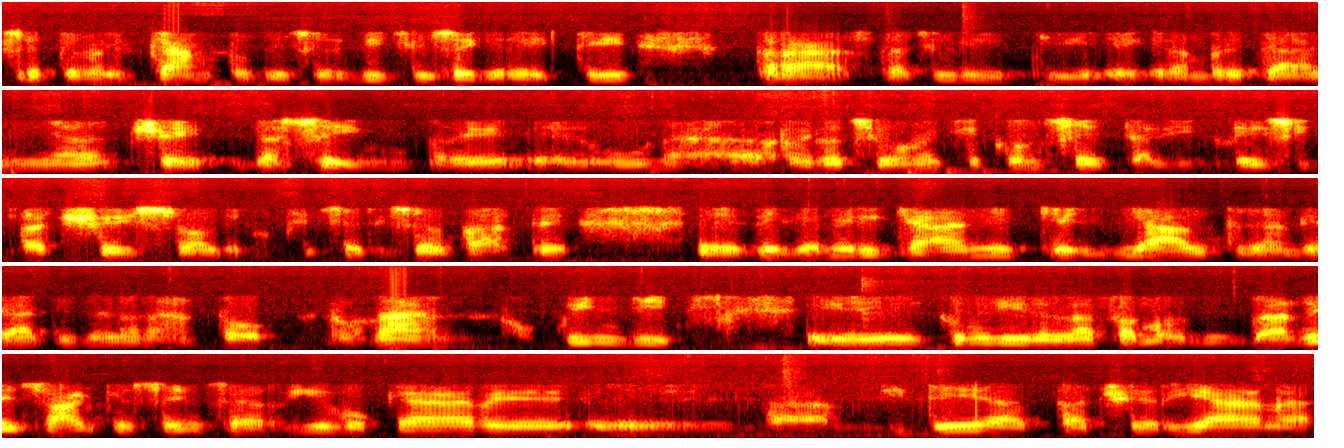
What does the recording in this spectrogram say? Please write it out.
sempre nel campo dei servizi segreti, tra Stati Uniti e Gran Bretagna c'è da sempre eh, una relazione che consente agli inglesi l'accesso alle notizie riservate degli americani che gli altri alleati della Nato non hanno. Quindi eh, dire, famo- adesso anche senza rievocare eh, l'idea taceriana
